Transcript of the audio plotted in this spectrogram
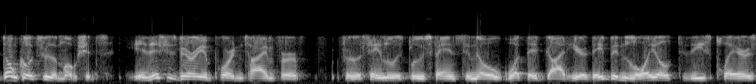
don't go through the motions. This is very important time for for the St. Louis Blues fans to know what they've got here. They've been loyal to these players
